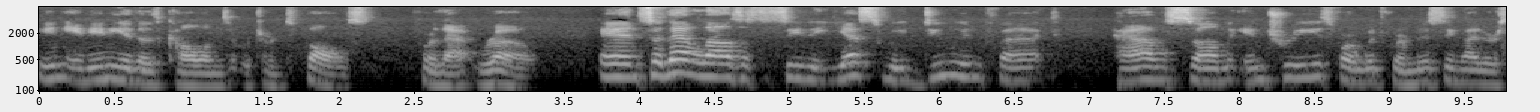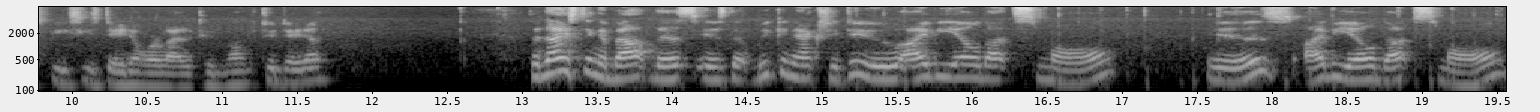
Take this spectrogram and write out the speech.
in, in any of those columns, it returns false for that row. And so that allows us to see that yes, we do in fact have some entries for which we're missing either species data or latitude and longitude data. The nice thing about this is that we can actually do ibl.small is ibl.small,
